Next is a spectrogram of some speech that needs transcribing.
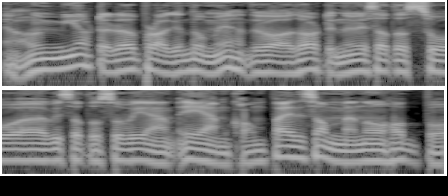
Ja, mye artigere å plage enn Tommy. Det var så artig når vi satt og så, vi satt og så VM EM-kamp her sammen og hadde på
